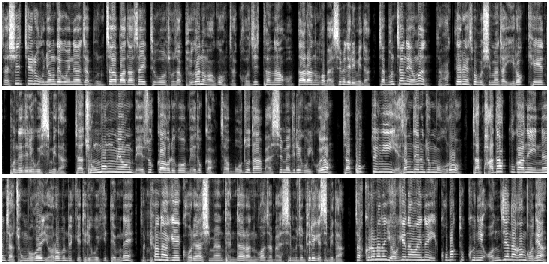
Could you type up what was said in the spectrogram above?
자 실제로 운영되고 있는 자 문자바다 사이트고 조작 불가능하고 자 거짓 하나 없다라는 거 말씀을 드립니다. 자 문자 내용은 자 확대를 해서 보시면 자 이렇게 보내드리고 있습니다. 자 종목명 매수가 그리고 매도가 자 모두 다 말씀을 드리고 있고요. 자 폭등이 예상되는 종목으로 자 바닥 구간에 있는 자 종목을 여러분들께 드리고 있기 때문에 자 편하게 거래하시면 된다라는 거 자 말씀을 좀 드리겠습니다. 자 그러면은 여기에 나와 있는 이 코박 토큰이 언제 나간 거냐?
